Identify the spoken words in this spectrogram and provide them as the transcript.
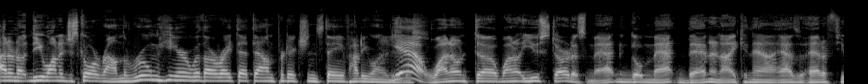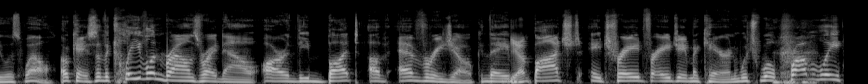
I don't know. Do you want to just go around the room here with our write that down predictions, Dave? How do you want to do Yeah, this? why don't uh, why don't you start us, Matt, and go Matt, Ben, and I can uh, add, add a few as well. Okay, so the Cleveland Browns right now are the butt of every joke. They Yep. botched a trade for AJ McCarron, which will probably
